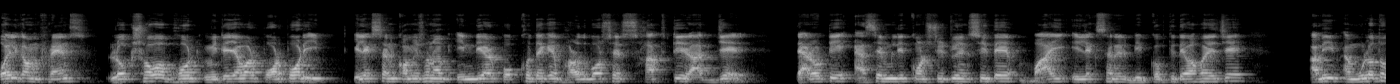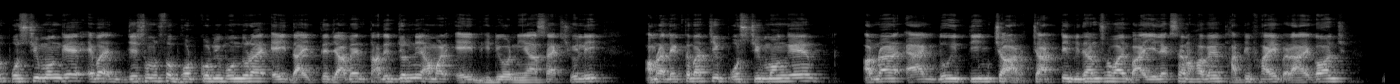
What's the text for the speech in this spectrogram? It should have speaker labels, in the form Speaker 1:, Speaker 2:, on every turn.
Speaker 1: Welcome friends, Lok Sabha vote মিটে যাওয়ার পরপরই ইলেকশন কমিশন অফ ইন্ডিয়ার পক্ষ থেকে ভারতবর্ষের সাতটি রাজ্যে তেরোটি অ্যাসেম্বলি কনস্টিটিউয়েন্সিতে বাই ইলেকশনের বিজ্ঞপ্তি দেওয়া হয়েছে। আমি মূলত পশ্চিমবঙ্গে এবার যে সমস্ত ভোটকর্মী বন্ধুরা এই দায়িত্বে যাবেন, তাদের জন্যই আমার এই ভিডিও নিয়ে আসা অ্যাকচুয়ালি আমরা দেখতে পাচ্ছি পশ্চিমবঙ্গে আপনার এক, দুই, তিন, চার, চারটি বিধানসভায় বাই ইলেকশন হবে থার্টি ফাইভ রায়গঞ্জ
